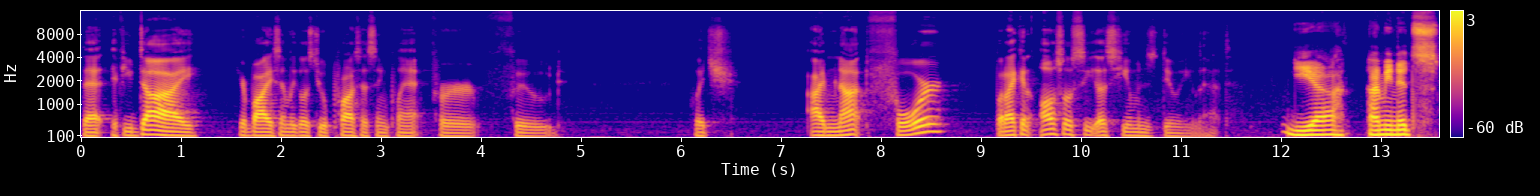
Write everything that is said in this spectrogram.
that if you die, your body simply goes to a processing plant for food, which I'm not for, but I can also see us humans doing that. Yeah. I mean, it's.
